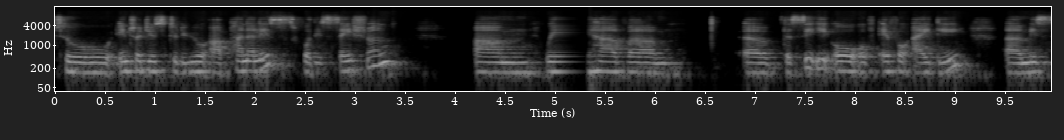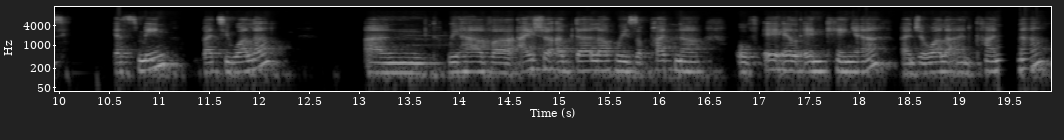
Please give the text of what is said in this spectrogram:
to introduce to you our panelists for this session. Um, we have um, uh, the CEO of A4ID, uh, Ms. Yasmin Batliwala, and we have uh, Aisha Abdallah, who is a partner of ALN Kenya, Anjarwala and Khanna,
